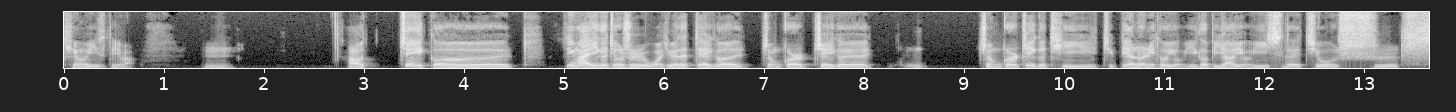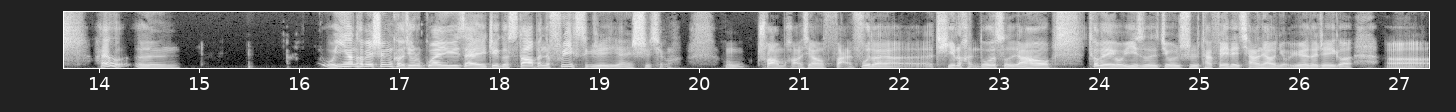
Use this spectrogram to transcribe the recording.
挺有意思的地方。嗯，好，这个另外一个就是，我觉得这个整个这个嗯，整个这个题这辩论里头有一个比较有意思的就是，还有嗯。我印象特别深刻，就是关于在这个 stop and frisk 这件事情，嗯，Trump 好像反复的提了很多次，然后特别有意思，就是他非得强调纽约的这个呃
